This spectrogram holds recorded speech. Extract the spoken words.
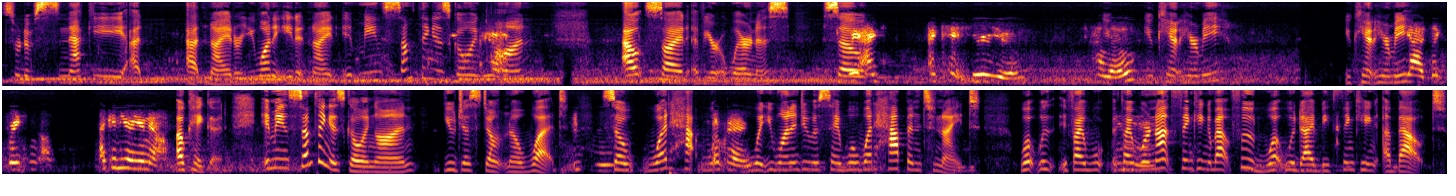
sort of snacky at at night or you want to eat at night, it means something is going on outside of your awareness. So Wait, I I can't hear you. Hello? you can't hear me? You can't hear me? Yeah, it's like breaking up. I can hear you now. Okay, good. It means something is going on. You just don't know what. So what ha- Mm-hmm. Okay. what you want to do is say, well, what happened tonight? What was if I w- if I Mm-hmm. were not thinking about food, what would I be thinking about?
